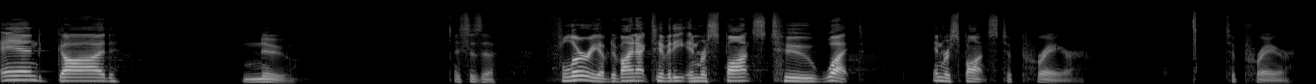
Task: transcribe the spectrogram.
and God knew. This is a flurry of divine activity in response to what? In response to prayer. To prayer.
